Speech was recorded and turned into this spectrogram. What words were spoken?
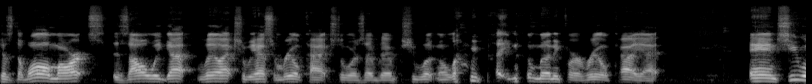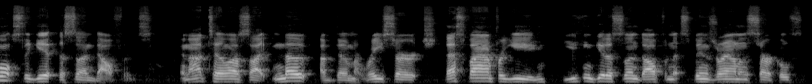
because the Walmarts is all we got. Well, actually, we have some real kayak stores over there, but she wasn't to let me pay no money for a real kayak. And she wants to get the Sun Dolphins. And I tell her, I was like, nope, I've done my research. That's fine for you. You can get a Sun Dolphin that spins around in circles.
